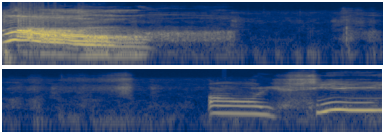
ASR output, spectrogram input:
Oh. oh! I see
